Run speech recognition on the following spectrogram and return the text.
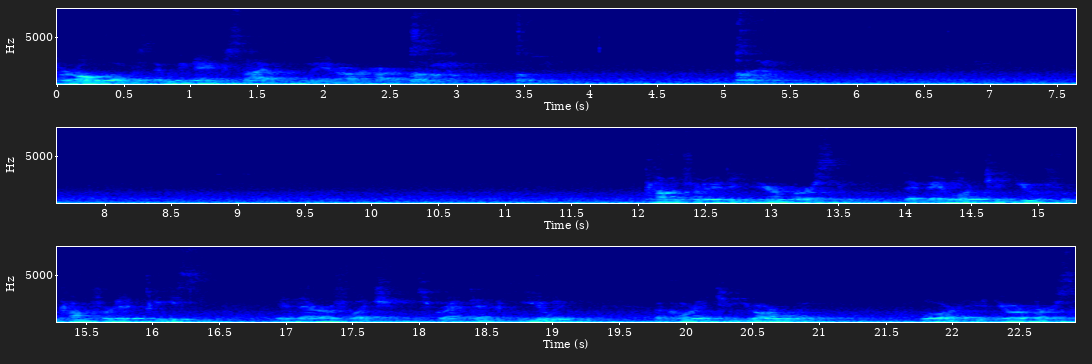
for all those that we name silently in our hearts. Confident in your mercy, they may look to you for comfort and peace in their afflictions. Grant them healing according to your will. Lord, in your mercy.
